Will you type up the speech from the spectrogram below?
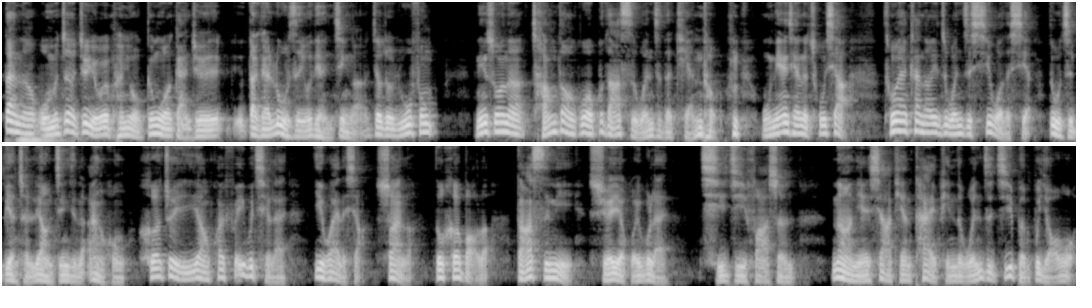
但呢，我们这就有位朋友跟我感觉大概路子有点近啊，叫做如风。您说呢？尝到过不打死蚊子的甜头。五年前的初夏，突然看到一只蚊子吸我的血，肚子变成亮晶晶的暗红，喝醉一样快飞不起来。意外的想，算了，都喝饱了，打死你血也回不来。奇迹发生，那年夏天太平的蚊子基本不咬我。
